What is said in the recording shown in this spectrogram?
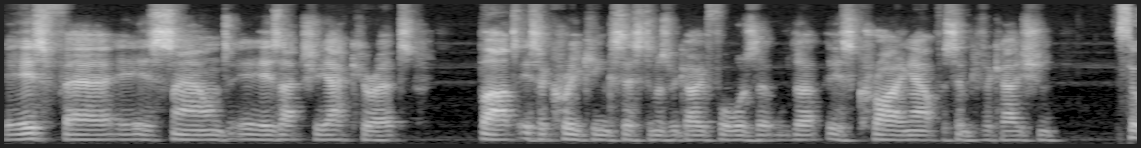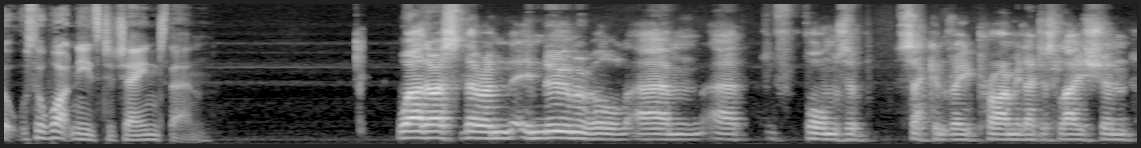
It is fair, it is sound, it is actually accurate, but it's a creaking system as we go forwards that, that is crying out for simplification. So, so what needs to change then? Well, there are there are innumerable um, uh, forms of secondary, primary legislation,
